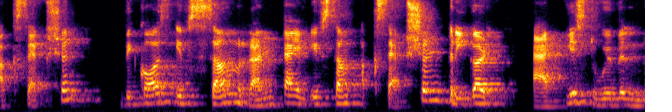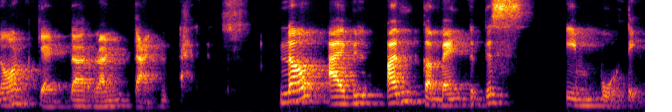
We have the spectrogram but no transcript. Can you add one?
exception because if some runtime, if some exception triggered, at least we will not get the runtime. Now I will uncomment this importing.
